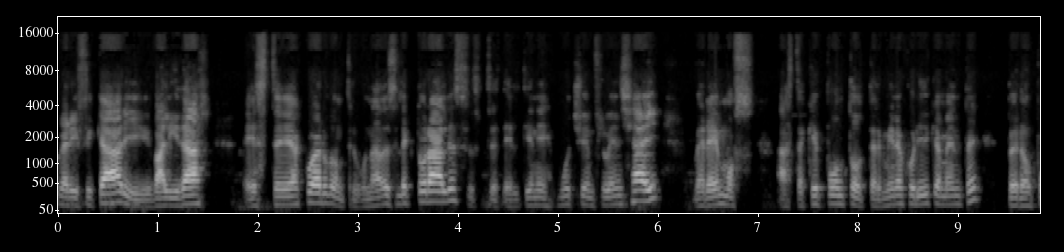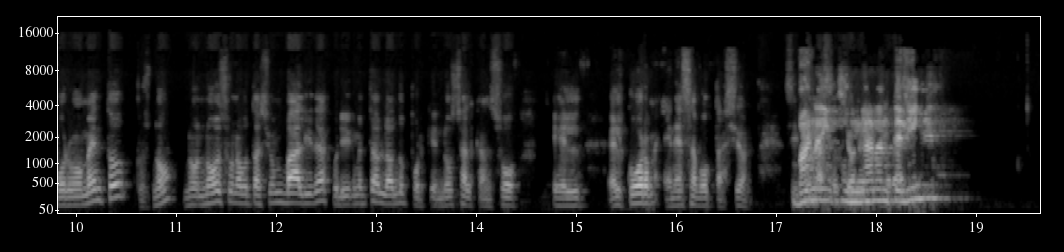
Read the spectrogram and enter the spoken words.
verificar y validar este acuerdo en tribunales electorales. Este, él tiene mucha influencia ahí. Veremos hasta qué punto termina jurídicamente, pero por el momento, pues no, no, no es una votación válida jurídicamente hablando porque no se alcanzó el, el quórum en esa votación. ¿Van a impugnar ante el INE?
